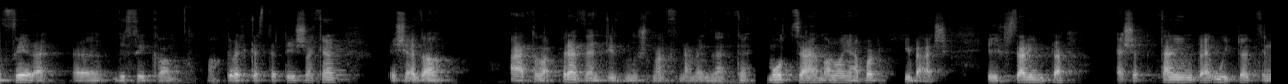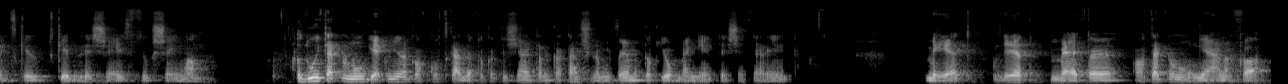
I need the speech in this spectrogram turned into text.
félre viszik a, a következtetéseket, és ez a által prezentizmusnak nevezett módszer valójában hibás, és szerinte, eset, szerinte új történész képzésre is szükség van. Az új technológiák ugyanakkor kockázatokat is jelentenek a társadalmi folyamatok jobb megértése szerint. Miért? Azért, mert a technológiának a,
